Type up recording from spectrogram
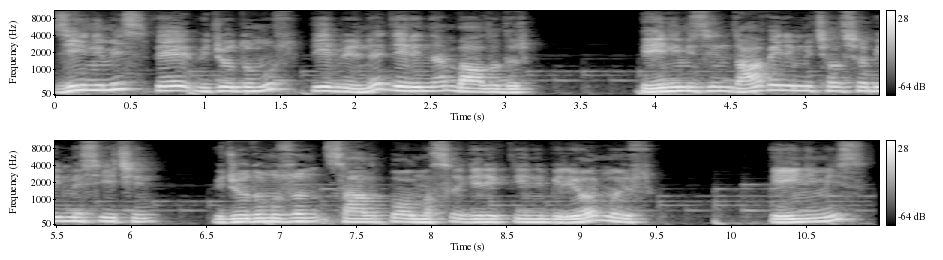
Zihnimiz ve vücudumuz birbirine derinden bağlıdır. Beynimizin daha verimli çalışabilmesi için vücudumuzun sağlıklı olması gerektiğini biliyor muyuz? Beynimiz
